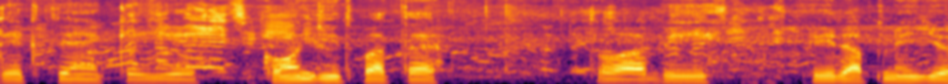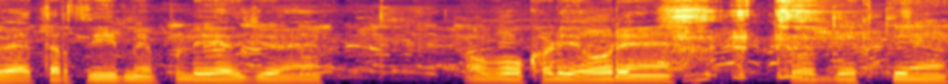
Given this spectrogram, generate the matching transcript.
देखते हैं कि ये कौन जीत पाता है। तो अभी फिर अपनी जो है तरतीब में प्लेयर जो हैं वो खड़े हो रहे हैं। तो देखते हैं।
